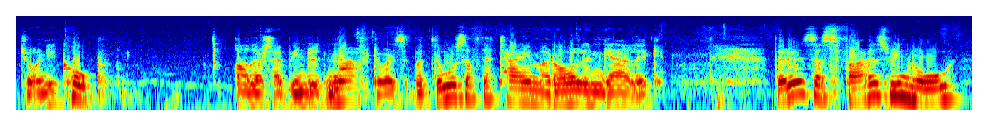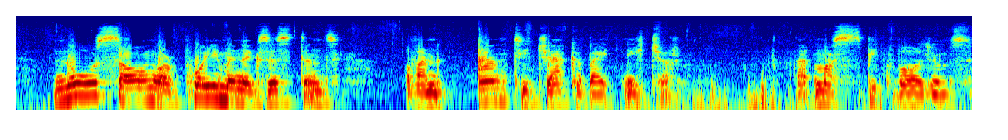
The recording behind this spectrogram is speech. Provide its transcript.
Johnny Cope. Others have been written afterwards, but those of the time are all in Gaelic. There is, as far as we know, no song or poem in existence of an anti Jacobite nature. That must speak volumes.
